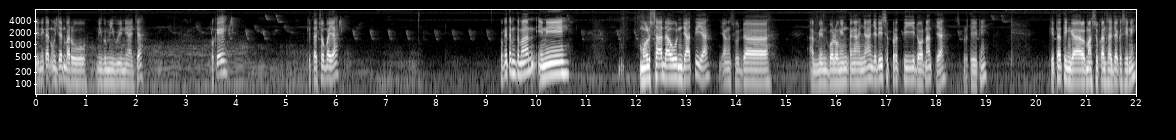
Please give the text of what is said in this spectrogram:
Ini kan hujan baru minggu-minggu ini aja. Oke. Kita coba ya. Oke teman-teman. Ini mulsa daun jati ya yang sudah amin bolongin tengahnya. Jadi seperti donat ya seperti ini kita tinggal masukkan saja ke sini.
